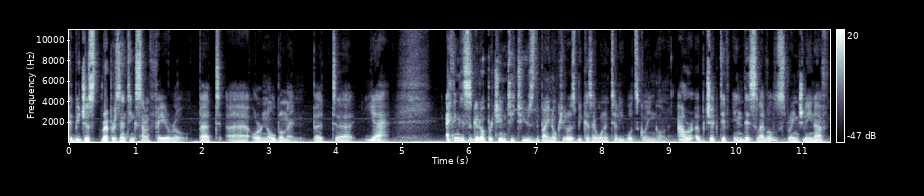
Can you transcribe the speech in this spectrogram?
could be just representing some pharaoh, but uh, or nobleman. But uh, yeah, I think this is a good opportunity to use the binoculars because I want to tell you what's going on. Our objective in this level, strangely enough,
